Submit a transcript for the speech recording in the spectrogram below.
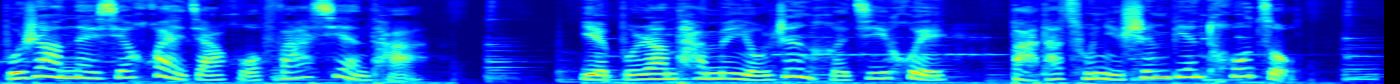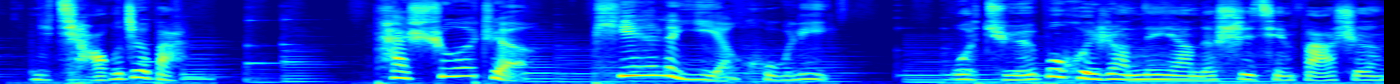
不让那些坏家伙发现它。也不让他们有任何机会把它从你身边偷走，你瞧着吧。他说着，瞥了一眼狐狸。我绝不会让那样的事情发生。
